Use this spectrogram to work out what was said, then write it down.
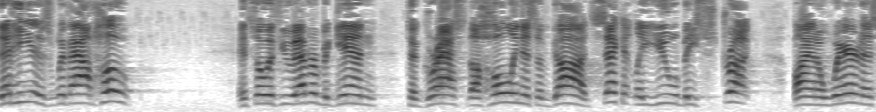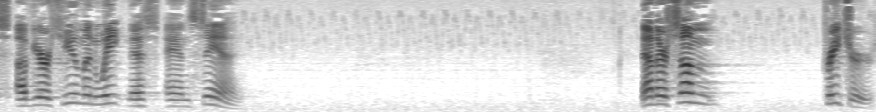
that he is without hope. And so if you ever begin to grasp the holiness of God, secondly, you will be struck by an awareness of your human weakness and sin. Now, there's some preachers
